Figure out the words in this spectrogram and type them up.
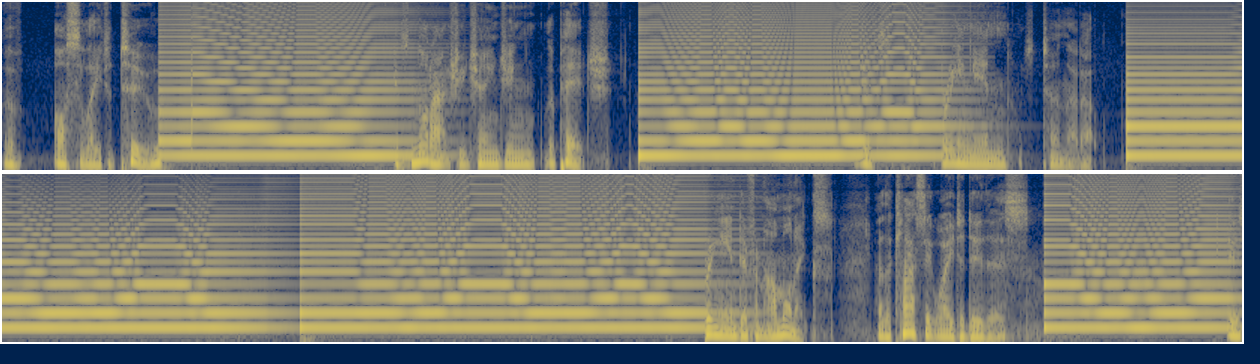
of oscillator 2, it's not actually changing the pitch. It's bringing in, let's turn that up. Bringing in different harmonics. Now, the classic way to do this is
